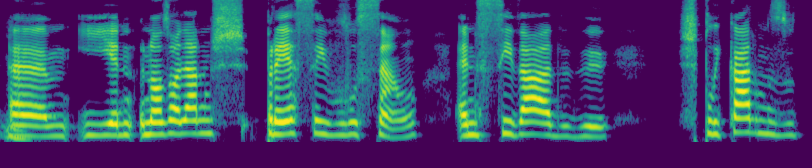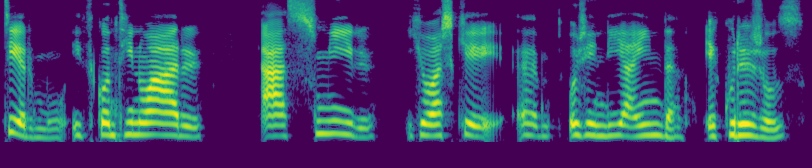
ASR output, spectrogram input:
Hum. Um, e a, nós olharmos para essa evolução, a necessidade de explicarmos o termo e de continuar a assumir, e eu acho que é, um, hoje em dia ainda é corajoso,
